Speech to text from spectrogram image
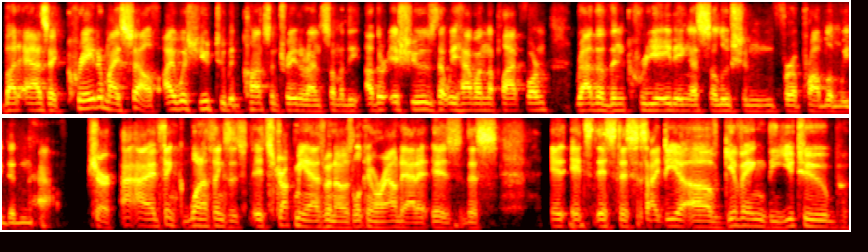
But as a creator myself, I wish YouTube had concentrated on some of the other issues that we have on the platform rather than creating a solution for a problem we didn't have. Sure. I, I think one of the things that it struck me as when I was looking around at it is this. It, it's it's this, this idea of giving the YouTube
